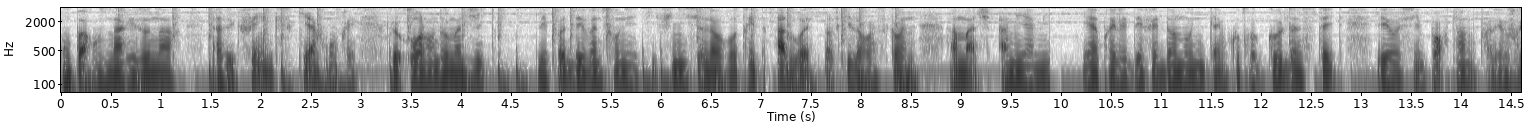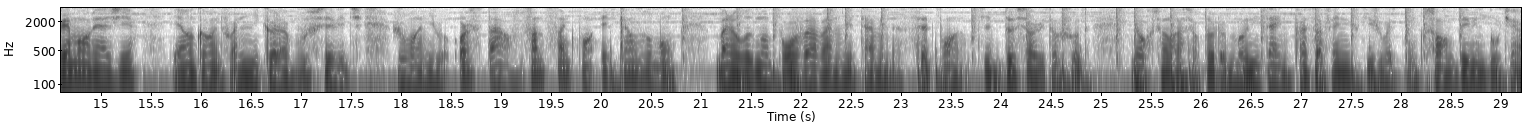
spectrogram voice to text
On part en Arizona avec Phoenix qui affronterait le Orlando Magic les potes d'Evan Fournier qui finissaient leur road trip à l'ouest parce qu'il leur reste quand même un match à Miami. Et après les défaites dans le Money Time contre Golden State et aussi Portland, il fallait vraiment réagir. Et encore une fois, Nikola Vucevic joue à un niveau All-Star, 25 points et 15 rebonds. Malheureusement pour Vavan, il termine à 7 points, petit 2 sur 8 au shoot. Mais on retiendra surtout le Money Time face à Phoenix qui jouait donc sans Devin Booker.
